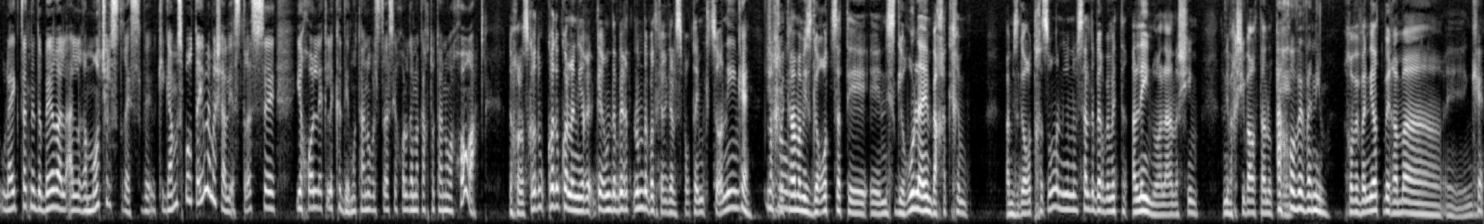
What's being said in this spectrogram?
אולי קצת נדבר על, על רמות של סטרס, ו- כי גם הספורטאים למשל, הסטרס אה, יכול לקדם אותנו, אבל סטרס יכול גם לקחת אותנו אחורה. נכון, אז קודם, קודם כל אני מדברת, לא מדברת כרגע על ספורטאים מקצוענים. כן. שחלקם אנחנו... המסגרות קצת אה, אה, נסגרו להם, ואחר כך הם המסגרות חזרו, אני מנסה לדבר באמת עלינו, על האנשים. אני מחשיבה אותנו כ... החובבנים. חובבניות ברמה אה, כן.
